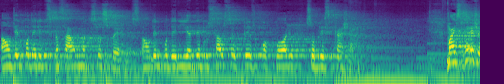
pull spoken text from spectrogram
aonde ele poderia descansar uma de suas pernas, aonde ele poderia debruçar o seu peso corpóreo sobre esse cajado. Mas veja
